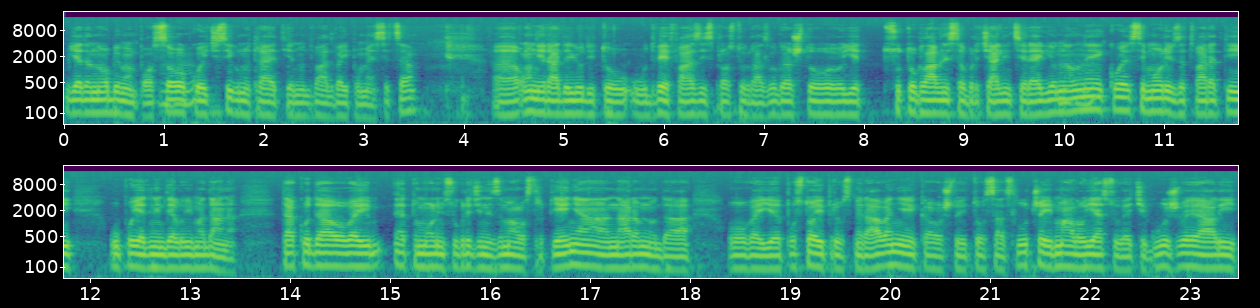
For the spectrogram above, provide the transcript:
jedan obiman posao uh mhm. -huh. koji će sigurno trajati jedno dva, dva i po meseca. Uh, oni rade ljudi to u dve faze iz prostog razloga što je, su to glavne saobraćajnice regionalne mm -hmm. koje se moraju zatvarati u pojedinim delovima dana. Tako da, ovaj, eto, molim sugrađene za malo strpljenja, naravno da ovaj, postoji preusmeravanje, kao što je to sad slučaj, malo jesu veće gužve, ali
